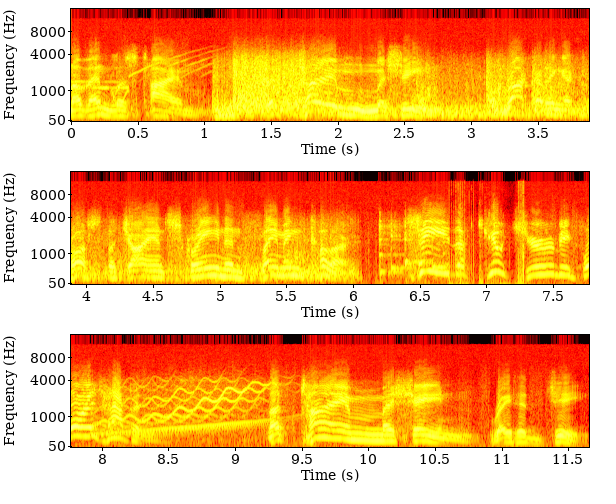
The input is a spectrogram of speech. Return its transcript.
of endless time. The Time Machine. Rocketing across the giant screen in flaming color. See the future before it happens. The Time Machine. Rated G.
